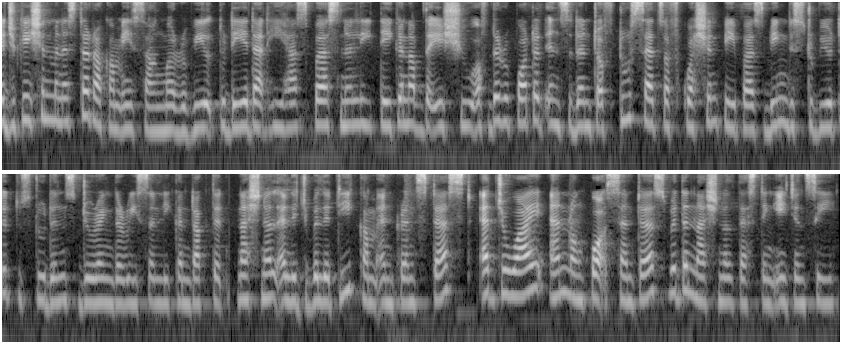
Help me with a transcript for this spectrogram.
Education Minister Rakam A. Sangma revealed today that he has personally taken up the issue of the reported incident of two sets of question papers being distributed to students during the recently conducted National Eligibility cum Entrance Test at Jowai and Nongpoh centers with the National Testing Agency.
